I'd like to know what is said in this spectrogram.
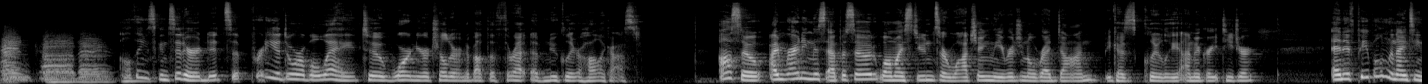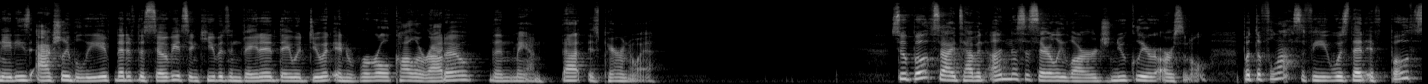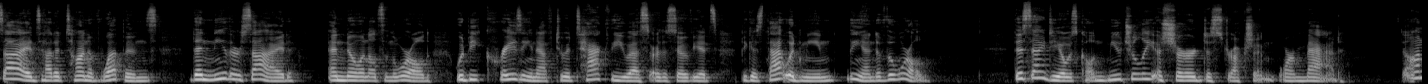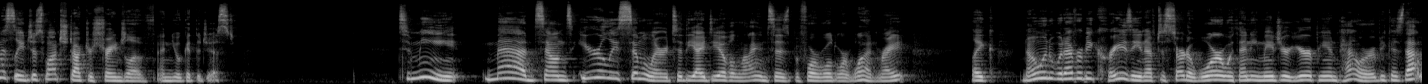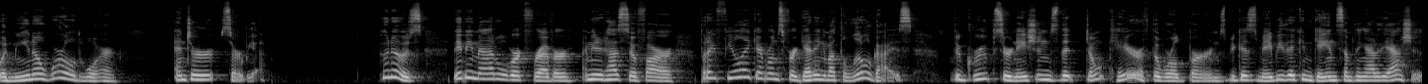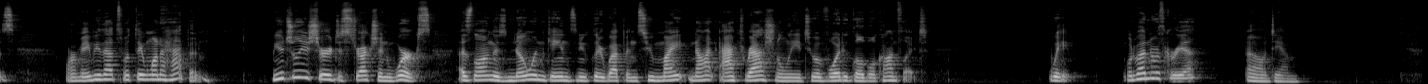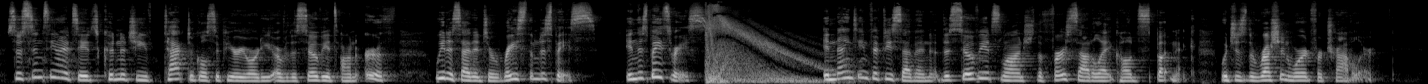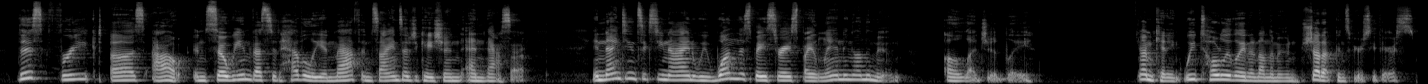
and cover. All things considered, it's a pretty adorable way to warn your children about the threat of nuclear holocaust. Also, I'm writing this episode while my students are watching the original Red Dawn, because clearly I'm a great teacher. And if people in the 1980s actually believed that if the Soviets and Cubans invaded, they would do it in rural Colorado, then man, that is paranoia. So both sides have an unnecessarily large nuclear arsenal, but the philosophy was that if both sides had a ton of weapons, then neither side and no one else in the world would be crazy enough to attack the US or the Soviets because that would mean the end of the world. This idea was called mutually assured destruction, or MAD. Honestly, just watch Doctor Strangelove and you'll get the gist. To me, MAD sounds eerily similar to the idea of alliances before World War I, right? Like, no one would ever be crazy enough to start a war with any major European power because that would mean a world war. Enter Serbia. Who knows? Maybe MAD will work forever. I mean, it has so far, but I feel like everyone's forgetting about the little guys, the groups or nations that don't care if the world burns because maybe they can gain something out of the ashes. Or maybe that's what they want to happen. Mutually assured destruction works as long as no one gains nuclear weapons who might not act rationally to avoid a global conflict. Wait, what about North Korea? Oh, damn. So, since the United States couldn't achieve tactical superiority over the Soviets on Earth, we decided to race them to space in the space race. In 1957, the Soviets launched the first satellite called Sputnik, which is the Russian word for traveler. This freaked us out, and so we invested heavily in math and science education and NASA. In 1969, we won the space race by landing on the moon. Allegedly. I'm kidding. We totally landed on the moon. Shut up, conspiracy theorists.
